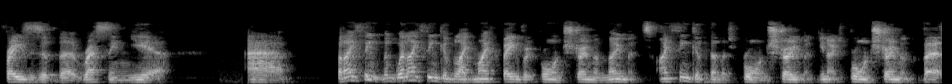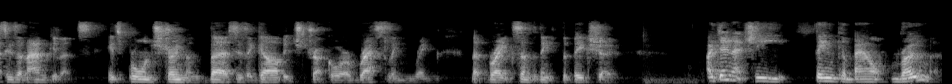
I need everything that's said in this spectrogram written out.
phrases of the wrestling year. Uh, but I think that when I think of like my favorite Braun Strowman moments, I think of them as Braun Strowman. You know, it's Braun Strowman versus an ambulance. It's Braun Strowman versus a garbage truck or a wrestling ring that breaks underneath the big show. I don't actually think about Roman.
